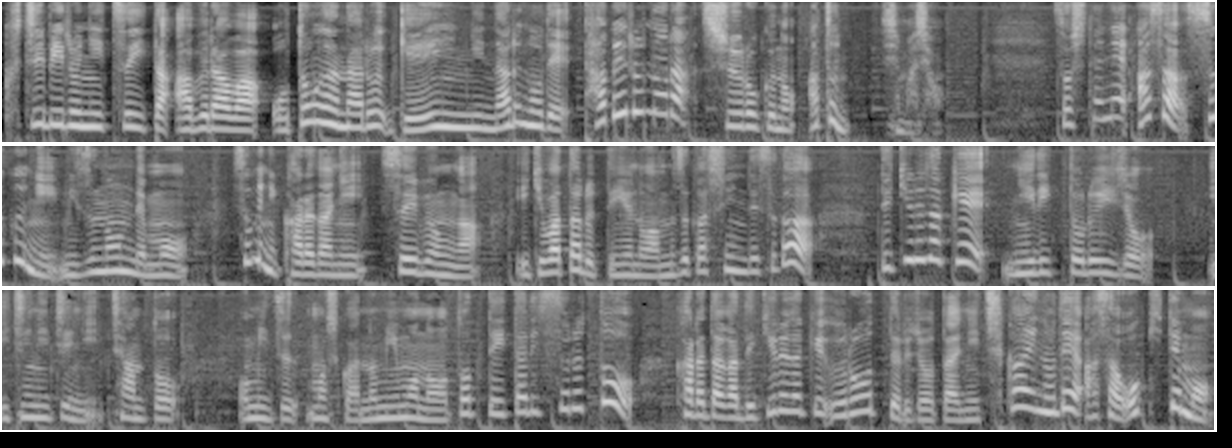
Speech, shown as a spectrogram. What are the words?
唇についた油は音が鳴る原因になるので食べるなら収録の後にしましょう。そしてね朝すぐに水飲んでもすぐに体に水分が行き渡るっていうのは難しいんですができるだけ2リットル以上1日にちゃんとお水もしくは飲み物をとっていたりすると体ができるだけ潤ってる状態に近いので朝起きても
